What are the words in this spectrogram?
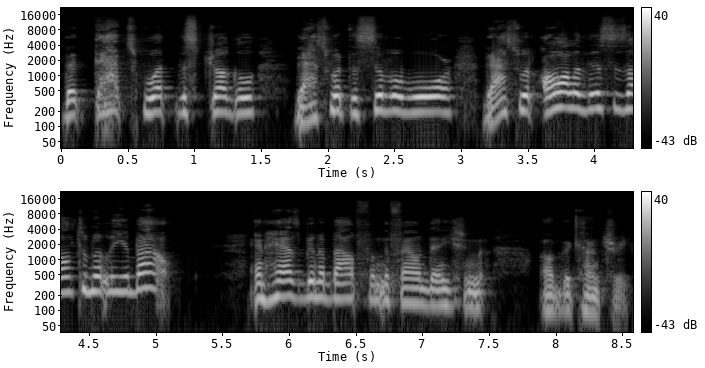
that that's what the struggle, that's what the Civil War, that's what all of this is ultimately about and has been about from the foundation of the country.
